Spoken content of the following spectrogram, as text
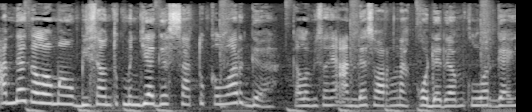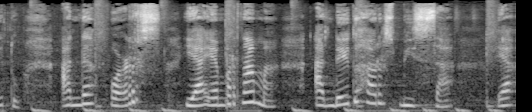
Anda kalau mau bisa untuk menjaga satu keluarga, kalau misalnya Anda seorang nakoda dalam keluarga itu, Anda first ya, yang pertama, Anda itu harus bisa ya,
